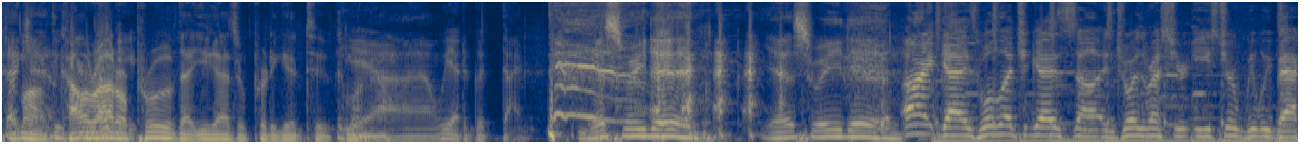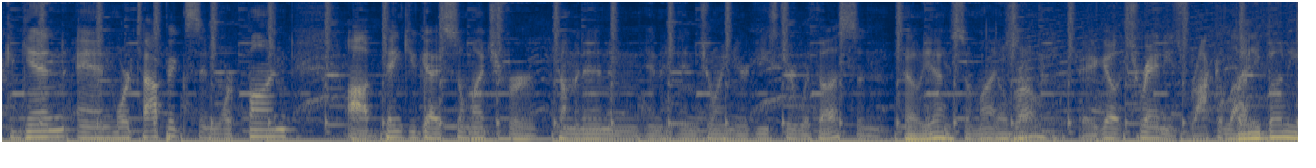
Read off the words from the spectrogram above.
Come Heck on. Colorado Karaoke. proved that you guys are pretty good too. Come on. now. yeah, we had a good time. yes, we did. yes, we did. All right, guys, we'll let you guys uh, enjoy the rest of your Easter. We'll be back again and more topics and more fun. Uh, thank you guys so much for coming in and, and enjoying your Easter with us. And Hell yeah. thank you so much. No problem. There you go. It's Randy's Rock Alive. Bunny bunny.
